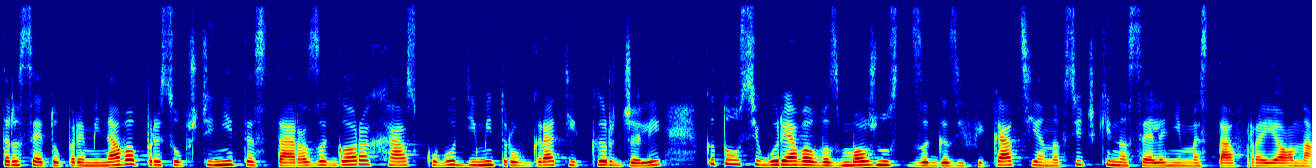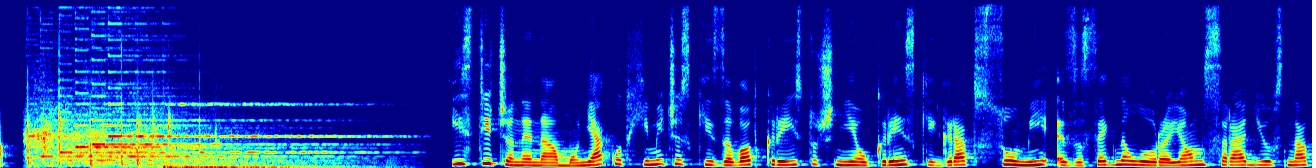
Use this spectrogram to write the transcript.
Трасето преминава през общините Стара Загора, Хасково, Димитровград и Кърджали, като осигурява възможност за газификация на всички населени места в района. Изтичане на амоняк от химически завод край източния украински град Суми е засегнало район с радиус над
